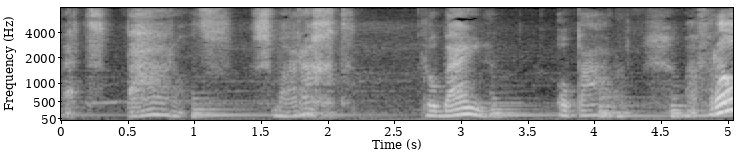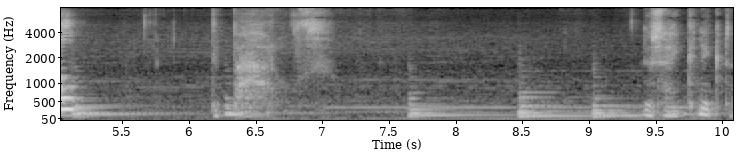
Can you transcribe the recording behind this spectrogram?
met parels, smaragden, robijnen, opalen. Maar vooral de parels. Dus hij knikte.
